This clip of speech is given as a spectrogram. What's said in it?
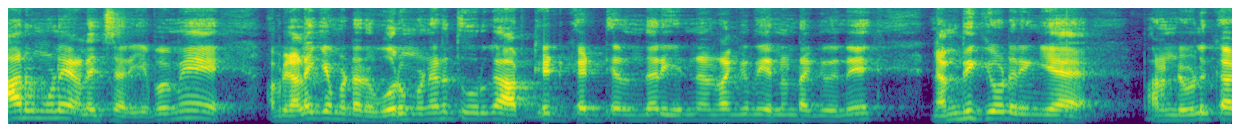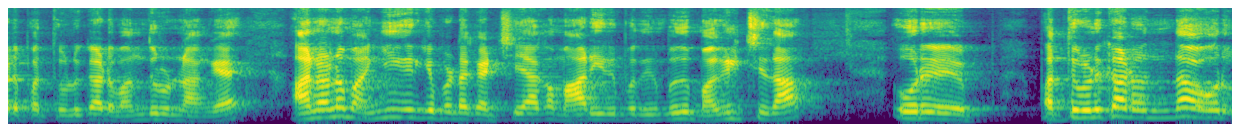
ஆறு முறை அழைச்சார். எப்பவுமே அப்படி அழைக்க மாட்டார். ஒரு மணி நேரத்துக்கு ஒருக்கா அப்டேட் கேட்டு இருந்தார். என்ன நடக்குது என்ன நடக்குதுன்னு நம்பிக்கையோடு இருங்க. பன்னெண்டு விழுக்காடு பத்து விழுக்காடு வந்துருந்தாங்க ஆனாலும் அங்கீகரிக்கப்பட்ட கட்சியாக மாறி இருப்பது என்பது மகிழ்ச்சி தான் ஒரு பத்து விழுக்காடு வந்தால் ஒரு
